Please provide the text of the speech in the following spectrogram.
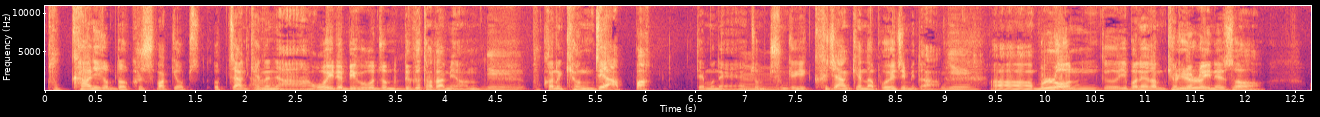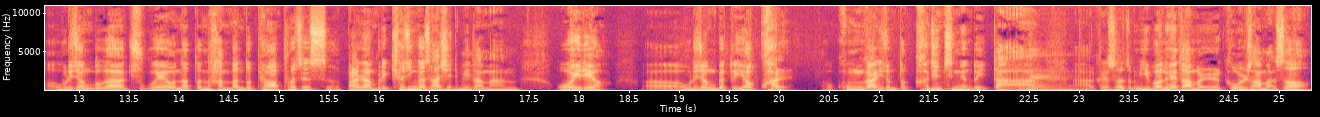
북한이 좀 더 클 수밖에 없, 지 않겠느냐. 오히려 미국은 좀 느긋하다면 네. 북한은 경제 압박 때문에 좀 충격이 크지 않겠나 보여집니다. 예. 아, 물론 그 이번 회담 결렬로 인해서 어, 우리 정부가 추구해온 어떤 한반도 평화 프로세스 빨간불이 켜진 건 사실입니다만 오히려 어, 우리 정부의 또 역할 어, 공간이 좀 더 커진 측면도 있다. 네. 아, 그래서 좀 이번 회담을 거울 삼아서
